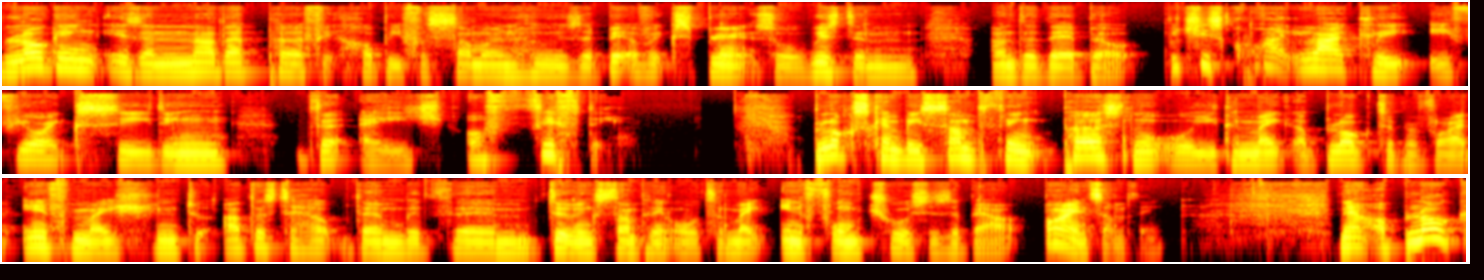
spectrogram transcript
blogging is another perfect hobby for someone who has a bit of experience or wisdom under their belt, which is quite likely if you're exceeding the age of 50. Blogs can be something personal, or you can make a blog to provide information to others to help them with them doing something or to make informed choices about buying something. Now, a blog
